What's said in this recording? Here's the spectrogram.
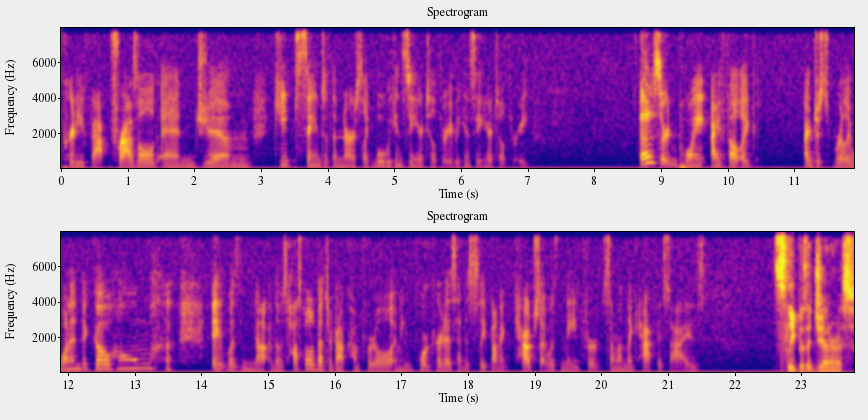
pretty fat, frazzled, and Jim keeps saying to the nurse, like, well, we can stay here till three. We can stay here till three. At a certain point, I felt like I just really wanted to go home. it was not, those hospital beds are not comfortable. I mean, poor Curtis had to sleep on a couch that was made for someone like half his size. Sleep is a generous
